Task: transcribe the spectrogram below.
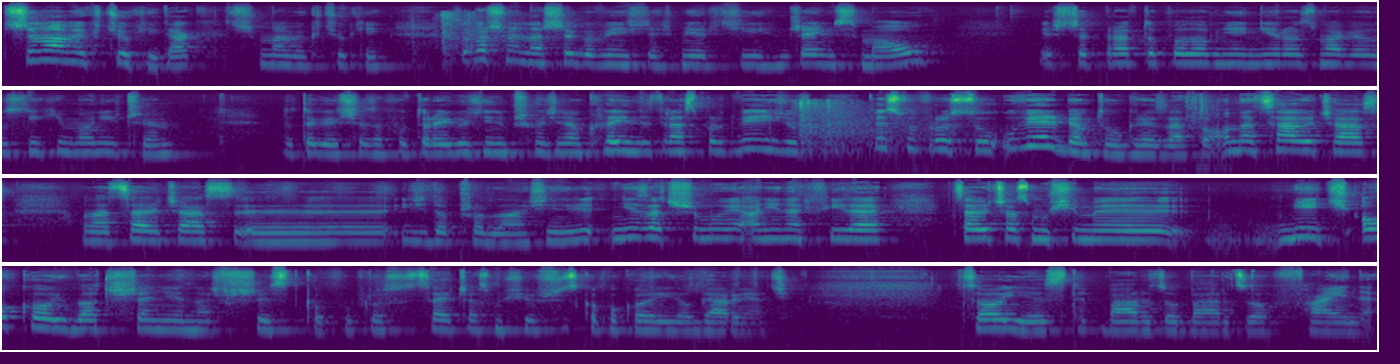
trzymamy kciuki, tak? Trzymamy kciuki. Zobaczmy naszego więźnia śmierci, James Moe. Jeszcze prawdopodobnie nie rozmawiał z nikim o niczym. Do tego jeszcze za półtorej godziny przychodzi nam kolejny transport więźniów. To jest po prostu, uwielbiam tą grę za to. Ona cały czas, ona cały czas yy, idzie do przodu. Ona się nie, nie zatrzymuje ani na chwilę. Cały czas musimy mieć oko i patrzenie na wszystko. Po prostu cały czas musimy wszystko po kolei ogarniać. Co jest bardzo, bardzo fajne.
